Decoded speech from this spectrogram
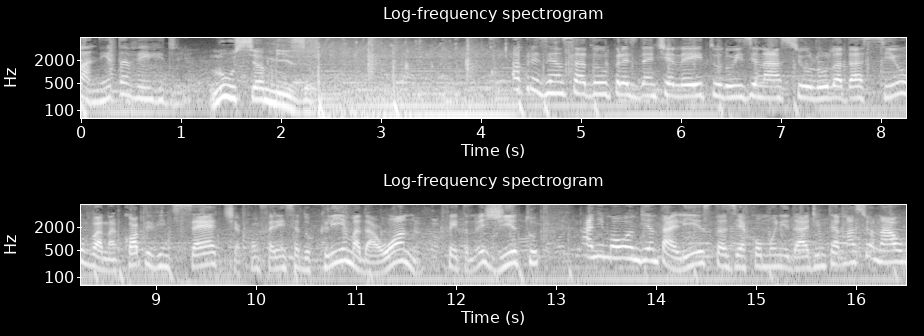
Planeta Verde. Lúcia Miesel. A presença do presidente eleito Luiz Inácio Lula da Silva na COP27, a Conferência do Clima da ONU, feita no Egito, animou ambientalistas e a comunidade internacional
